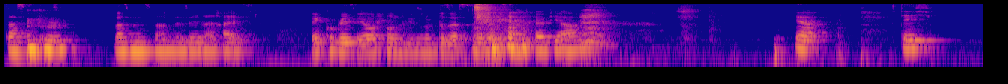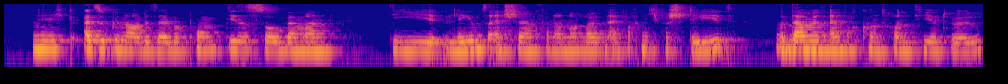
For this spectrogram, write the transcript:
Das ist Mhm. was mich so an der Serie reizt. Dann gucke ich sie auch schon wie so eine Besessene seit zweieinhalb Jahren. Ja. Dich? Nee, ich, also genau derselbe Punkt. Dieses so, wenn man die Lebenseinstellung von anderen Leuten einfach nicht versteht und Mhm. damit einfach konfrontiert wird.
